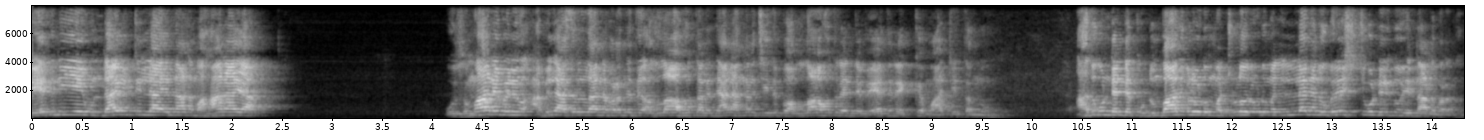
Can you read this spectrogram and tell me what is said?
വേദനയെ ഉണ്ടായിട്ടില്ല എന്നാണ് മഹാനായ ഉസ്മാനിബിന് അബിൽ അസലാന്ന് പറഞ്ഞത്. അള്ളാഹു തല ഞാൻ അങ്ങനെ ചെയ്തപ്പോൾ അള്ളാഹു തല എന്റെ വേദനയൊക്കെ മാറ്റി തന്നു അതുകൊണ്ട് എന്റെ കുടുംബാദികളോടും മറ്റുള്ളവരോടും എല്ലാം ഞാൻ ഉപദേശിച്ചു കൊണ്ടിരുന്നു എന്നാണ് പറഞ്ഞത്.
